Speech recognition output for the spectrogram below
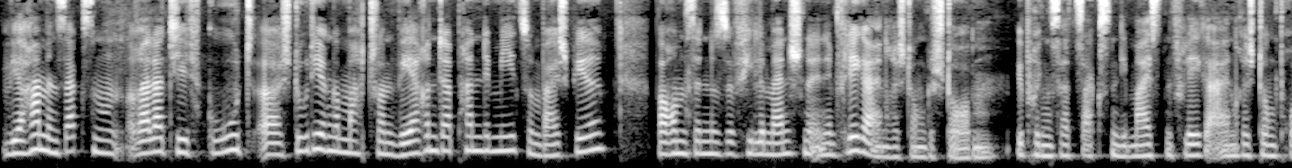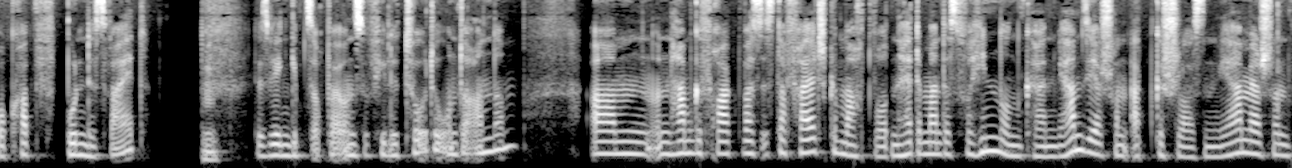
wir haben in Sachsen relativ gut äh, Studien gemacht, schon während der Pandemie zum Beispiel. Warum sind so viele Menschen in den Pflegeeinrichtungen gestorben? Übrigens hat Sachsen die meisten Pflegeeinrichtungen pro Kopf bundesweit. Hm. Deswegen gibt es auch bei uns so viele Tote unter anderem. Ähm, und haben gefragt, was ist da falsch gemacht worden? Hätte man das verhindern können? Wir haben sie ja schon abgeschlossen. Wir haben ja schon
